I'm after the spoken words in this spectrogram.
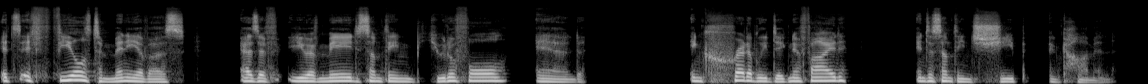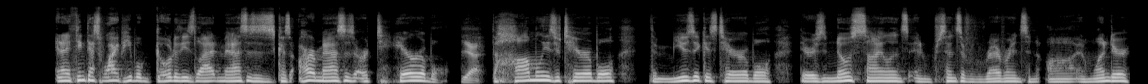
it's it feels to many of us as if you have made something beautiful and incredibly dignified into something cheap and common. And I think that's why people go to these Latin masses is because our masses are terrible. Yeah. The homilies are terrible. The music is terrible. There is no silence and sense of reverence and awe and wonder.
